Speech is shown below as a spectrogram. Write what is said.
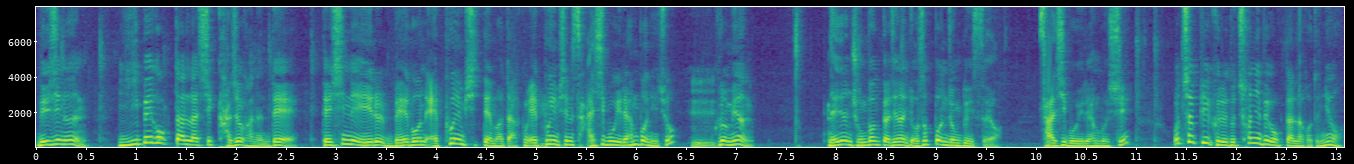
내지는 200억 달러씩 가져가는데 대신에 얘를 매번 FOMC 때마다 그럼 FOMC는 45일에 한 번이죠. 음. 그러면 내년 중반까지는 한 6번 정도 있어요. 45일에 한 번씩. 어차피 그래도 1200억 달러거든요.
